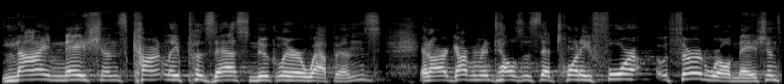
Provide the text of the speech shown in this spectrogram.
Nine nations currently possess nuclear weapons. And our government tells us that 24 third world nations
